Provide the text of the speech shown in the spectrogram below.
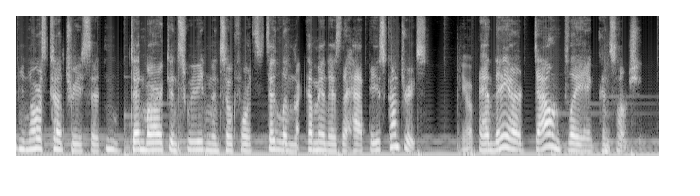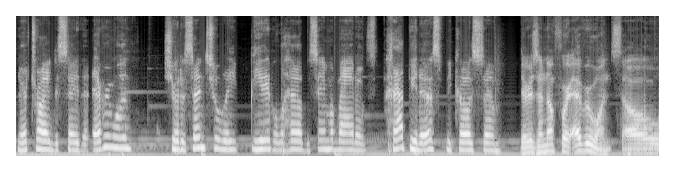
North countries, that Denmark and Sweden and so forth, Finland come in as the happiest countries. Yep. And they are downplaying consumption. They're trying to say that everyone should essentially be able to have the same amount of happiness because um, there's enough for everyone. So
